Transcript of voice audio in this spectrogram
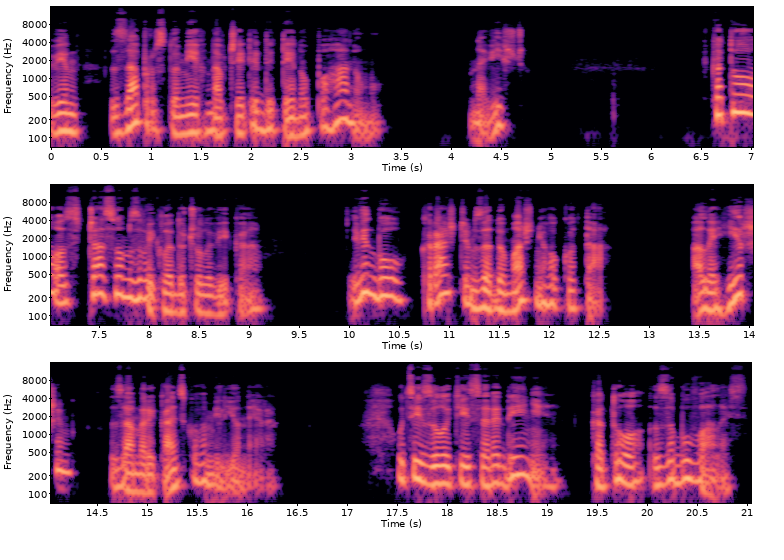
Він запросто міг навчити дитину поганому. Навіщо? Като з часом звикла до чоловіка. Він був кращим за домашнього кота, але гіршим за американського мільйонера. У цій золотій середині Като забувалась.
